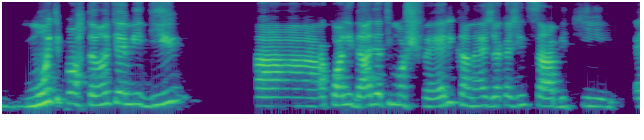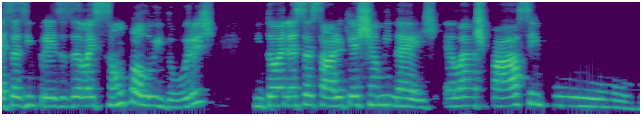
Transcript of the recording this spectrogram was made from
Muito importante é medir a, qualidade atmosférica, né? Já que a gente sabe que essas empresas elas são poluidoras, então é necessário que as chaminés elas passem por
